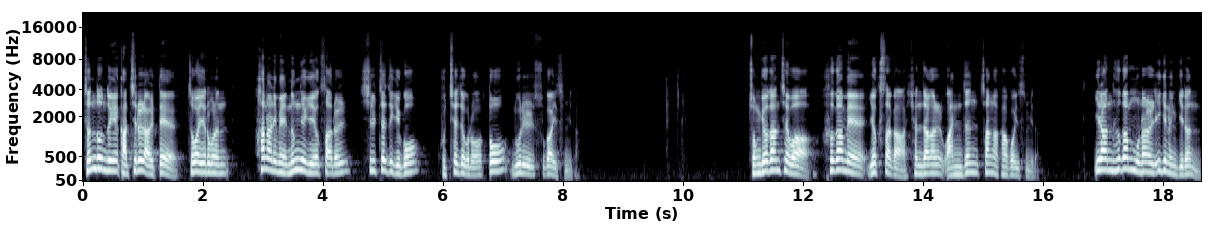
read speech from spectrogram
전도 운동의 가치를 알 때 저와 여러분은 하나님의 능력의 역사를 실제적이고 구체적으로 또 누릴 수가 있습니다. 종교단체와 흑암의 역사가 현장을 완전 장악하고 있습니다. 이러한 흑암 문화를 이기는 길은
